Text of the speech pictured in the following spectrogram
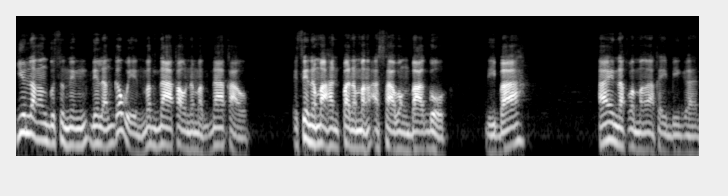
yun lang ang gusto nilang gawin, magnakaw na magnakaw. E sinamahan pa ng mga asawang bago. Di ba? Ay, nako mga kaibigan.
